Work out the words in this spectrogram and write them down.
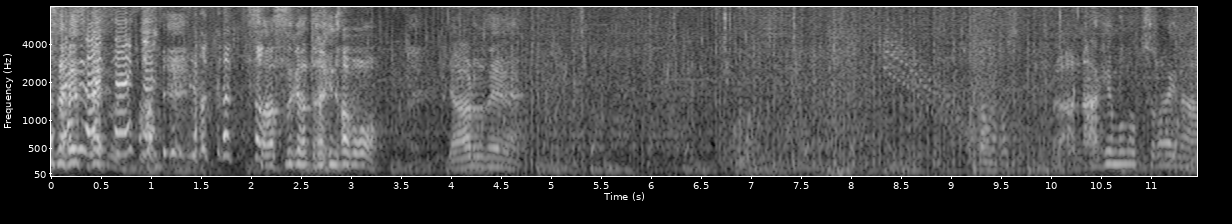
イスナイス。ナイスナイスナイス。さすがダイナモ。やるねうわ投げ物つらいな。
